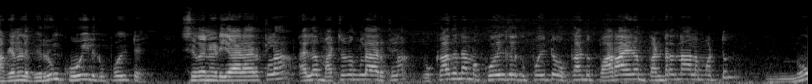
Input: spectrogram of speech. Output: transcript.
அதனால் வெறும் கோயிலுக்கு போயிட்டு சிவனடியாராக இருக்கலாம் அல்ல மற்றவங்களாக இருக்கலாம் உட்காந்து நம்ம கோயில்களுக்கு போயிட்டு உட்காந்து பாராயணம் பண்ணுறதுனால மட்டும் நோ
